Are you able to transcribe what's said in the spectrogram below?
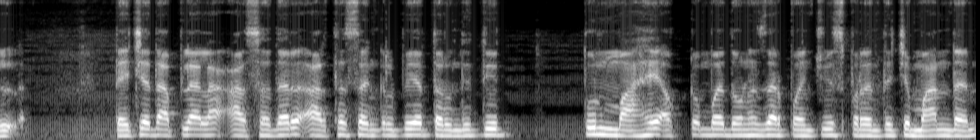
ल त्याच्यात आपल्याला सदर अर्थसंकल्पीय तरतुदीतून माहे ऑक्टोंबर दोन हजार पंचवीसपर्यंतचे मानधन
